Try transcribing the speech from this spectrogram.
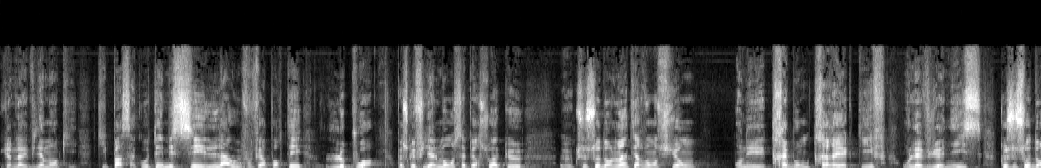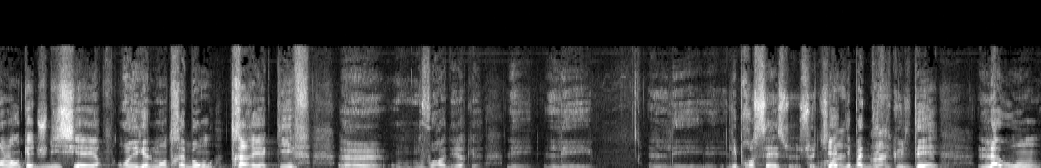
Il y en a évidemment qui, qui passent à côté, mais c'est là où il faut faire porter le poids. Parce que finalement, on s'aperçoit que que ce soit dans l'intervention, on est très bon, très réactif, on l'a vu à Nice, que ce soit dans l'enquête judiciaire, on est également très bon, très réactif. Euh, on, voit d'ailleurs que les, les, les, procès se, tiennent, il n'y a pas de difficulté. Là où on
